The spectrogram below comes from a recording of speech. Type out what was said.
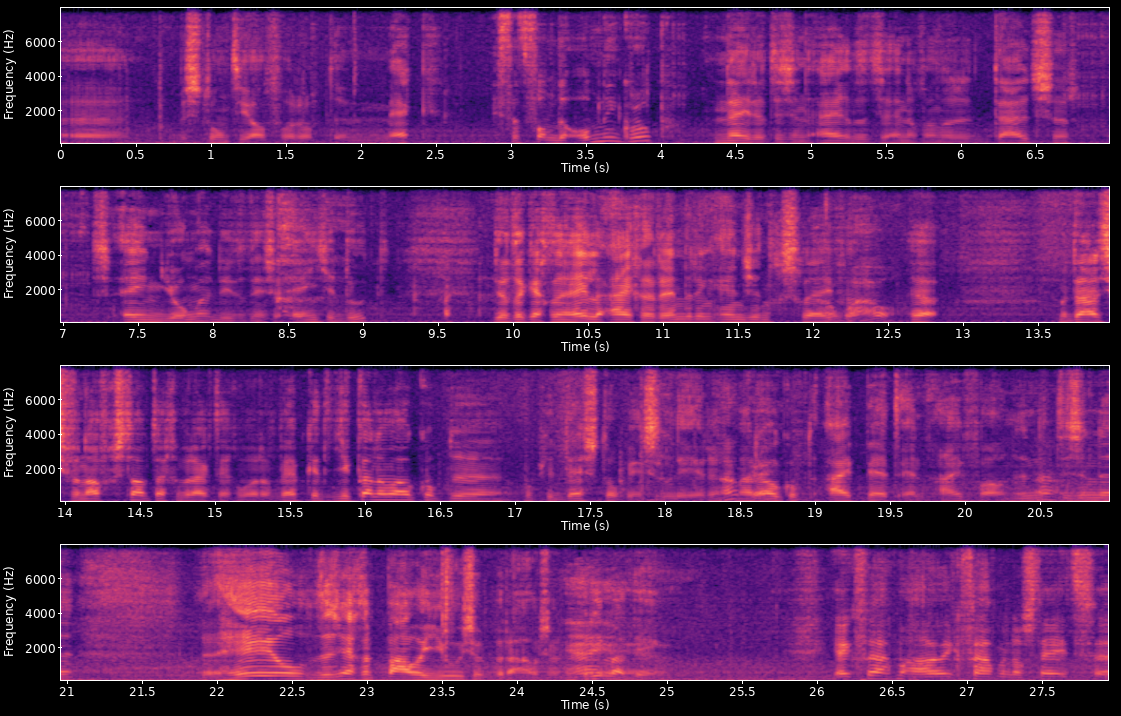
Eh, bestond die al voor op de Mac. Is dat van de Omni Group? Nee, dat is een, eigen, dat is een of andere Duitser. Het is één jongen die dat in zijn eentje doet. Die had ook echt een hele eigen rendering engine geschreven. Oh, wauw. Ja. Maar daar is hij van afgestapt. Hij gebruikt tegenwoordig WebKit. Je kan hem ook op, de, op je desktop installeren. Maar ook op de iPad en iPhone. En Ja. het is een eh, heel... Het is echt een power user browser. Ja, Prima ja, ding. Ja, ik vraag me, ik vraag me nog steeds, eh,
